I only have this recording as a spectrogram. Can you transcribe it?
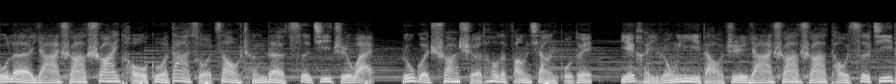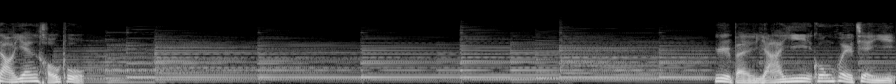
除了牙刷刷头过大所造成的刺激之外，如果刷舌头的方向不对，也很容易导致牙刷刷头刺激到咽喉部。日本牙医工会建议，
